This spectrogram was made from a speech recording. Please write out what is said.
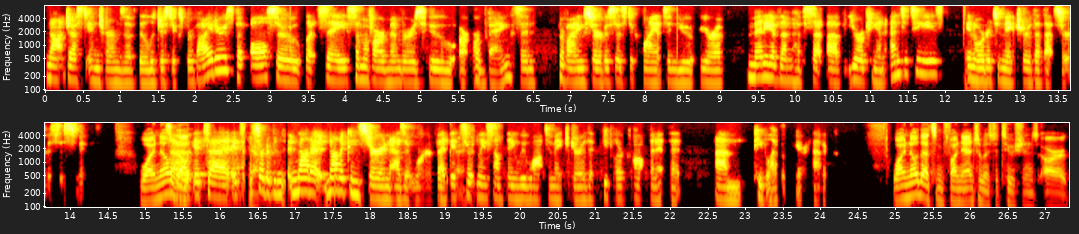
not just in terms of the logistics providers but also let's say some of our members who are, are banks and providing services to clients in U- europe. Many of them have set up european entities in order to make sure that that service is smooth well, I know so that it's a it's yeah. sort of not a not a concern as it were, but okay. it's certainly something we want to make sure that people are confident that um, people have prepared adequately. Well, I know that some financial institutions are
